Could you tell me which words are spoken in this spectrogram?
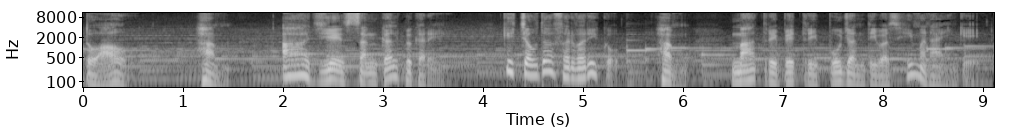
तो आओ, हम आज ये संकल्प करें कि 14 फरवरी को हम मातृ पितृ पूजन दिवस ही मनाएँगे।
